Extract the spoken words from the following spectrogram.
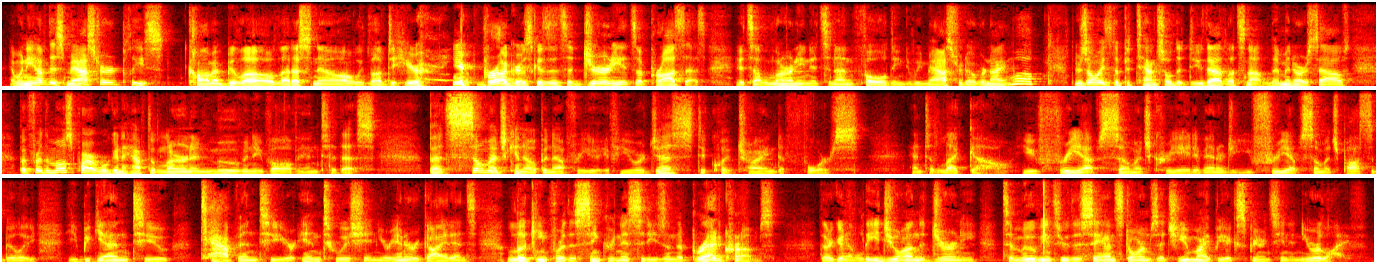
And when you have this mastered, please comment below, let us know. We'd love to hear your progress because it's a journey, it's a process, it's a learning, it's an unfolding. Do we master it overnight? Well, there's always the potential to do that. Let's not limit ourselves. But for the most part, we're going to have to learn and move and evolve into this. But so much can open up for you if you are just to quit trying to force and to let go. You free up so much creative energy. You free up so much possibility. You begin to tap into your intuition, your inner guidance, looking for the synchronicities and the breadcrumbs that are going to lead you on the journey to moving through the sandstorms that you might be experiencing in your life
